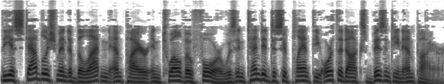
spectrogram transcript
The establishment of the Latin Empire in 1204 was intended to supplant the Orthodox Byzantine Empire.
